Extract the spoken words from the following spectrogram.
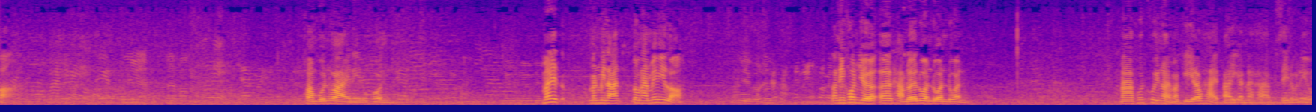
อะ ความวุ่นวายนี่ทุกคน ไม่ มันมีร้านตรงนั้นไม่มีเหรอตอนนี้คนเยอะเออถามเลยรวนดวนดวนมาพูดคุยหน่อยเมื่อกี้เราหายไปกันนะครับซีนูนิว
